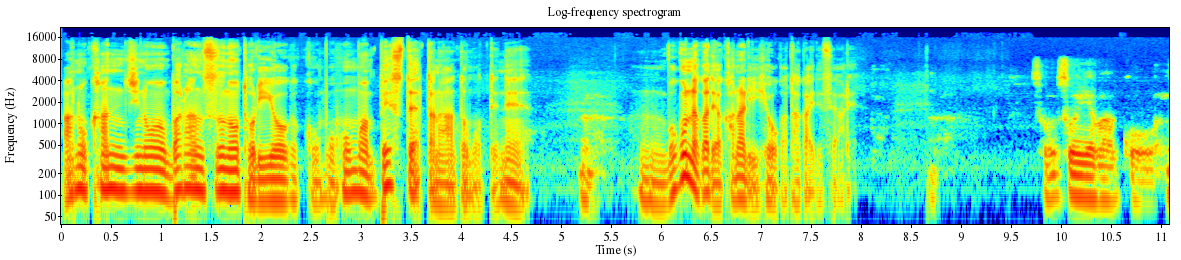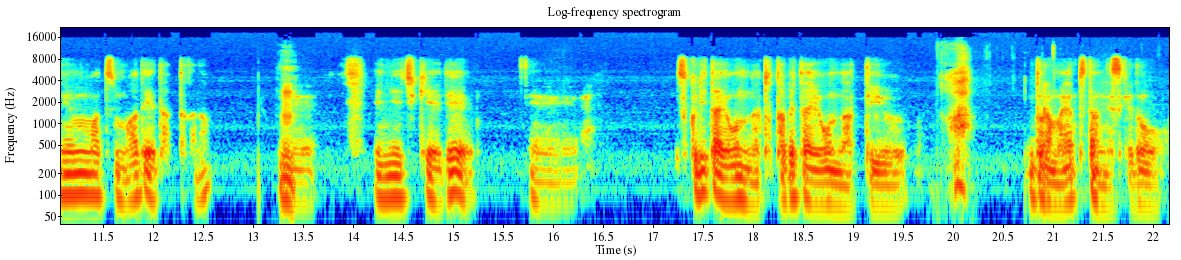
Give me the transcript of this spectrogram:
あの感じのバランスの取りようが、こう、もうほんまベストやったなと思ってね。うん、僕の中ではかなり評価高いですよ、あれ。そうそういえば、こう、年末までだったかな、うん。えー NHK で、えー作りたい女と食べたい女っていうあ、ドラマやってたんですけど、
